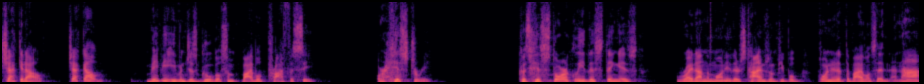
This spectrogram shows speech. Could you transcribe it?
check it out. check out, maybe even just Google some Bible prophecy or history. Because historically, this thing is right on the money. There's times when people pointed at the Bible and said, nah,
